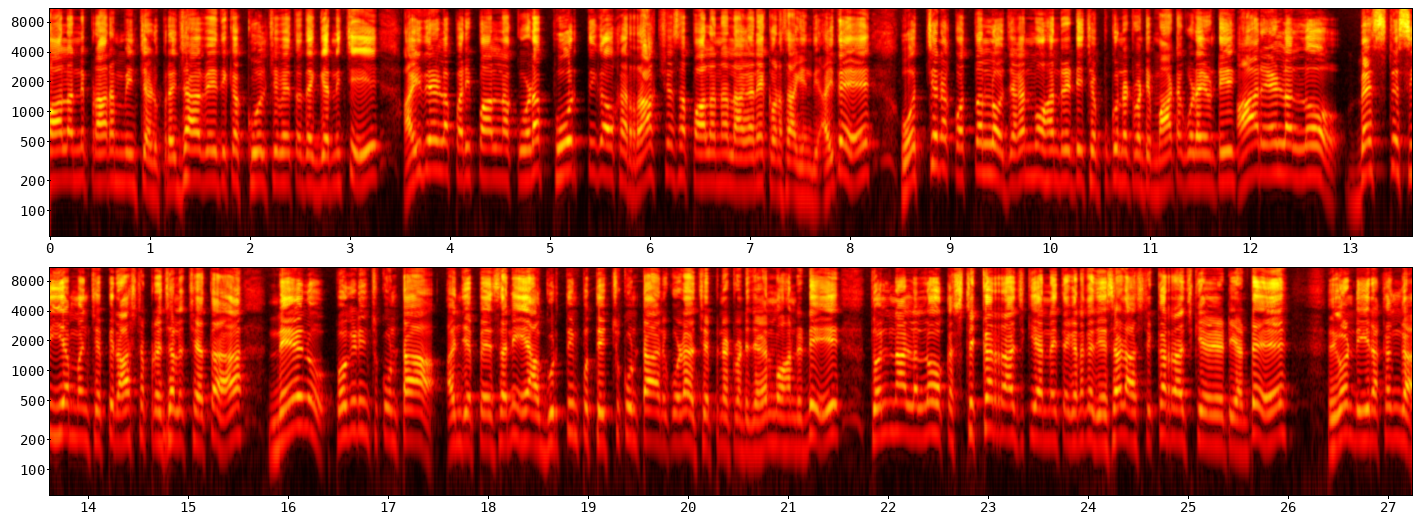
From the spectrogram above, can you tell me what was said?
పాలనని ప్రారంభించాడు. ప్రజావేదిక కూల్చివేత దగ్గర నుంచి ఐదేళ్ళ పరిపాలన కూడా పూర్తిగా ఒక రాక్షస పాలన లాగానే కొనసాగింది. అయితే వచ్చిన కొత్తల్లో జగన్మోహన్ రెడ్డి చెప్పుకున్నటువంటి మాట కూడా ఏమిటి ఆరేళ్ళలో బెస్ట్ సీఎం అని చెప్పి రాష్ట్ర ప్రజల చేత నేను పొగిడించుకుంటా అని చెప్పేసి ఆ గుర్తింపు తెచ్చుకుంటా అని కూడా చెప్పినటువంటి జగన్మోహన్ రెడ్డి తొలినాళ్ళలో ఒక స్టిక్కర్ రాజకీయాన్ని అయితే కనుక చేశాడు. ఆ స్టిక్కర్ రాజకీయం ఏంటి అంటే ఇదిగోండి ఈ రకంగా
